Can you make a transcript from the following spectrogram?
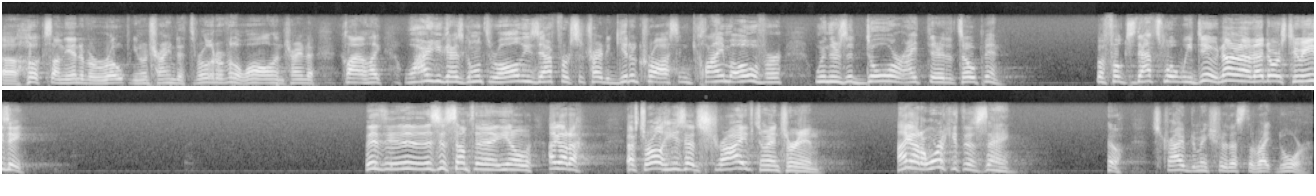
uh, hooks on the end of a rope, you know, trying to throw it over the wall and trying to climb. I'm like, why are you guys going through all these efforts to try to get across and climb over when there's a door right there that's open? But, folks, that's what we do. No, no, no, that door's too easy. This, this is something that, you know, I got to, after all, he said, strive to enter in. I got to work at this thing. Strive to make sure that's the right door.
